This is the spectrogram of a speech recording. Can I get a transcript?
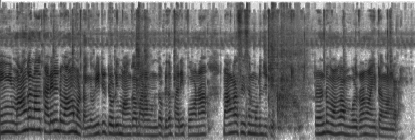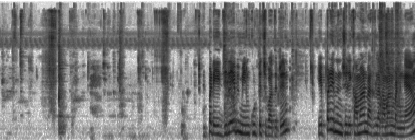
எங்கள் மாங்காய் நாங்கள் கடையிலேருந்து வாங்க மாட்டோம். எங்கள் வீட்டுக்கிட்ட மாங்காய் மரம் உண்டு அப்படி தான் பறி போனால் மாங்காய் சீசன் முடிஞ்சிட்டு ரெண்டு மாங்காய் ஐம்பது ரூபான்னு வாங்கிட்டு வந்தாங்க. இப்படி ஜிலேபி மீன் கூட்டுச்சு பார்த்துட்டு எப்படி இருந்துன்னு சொல்லி கமெண்ட் பாக்ஸில் கமெண்ட் பண்ணுங்கள்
